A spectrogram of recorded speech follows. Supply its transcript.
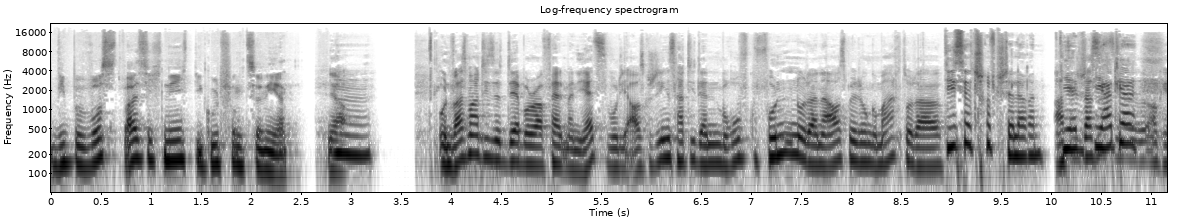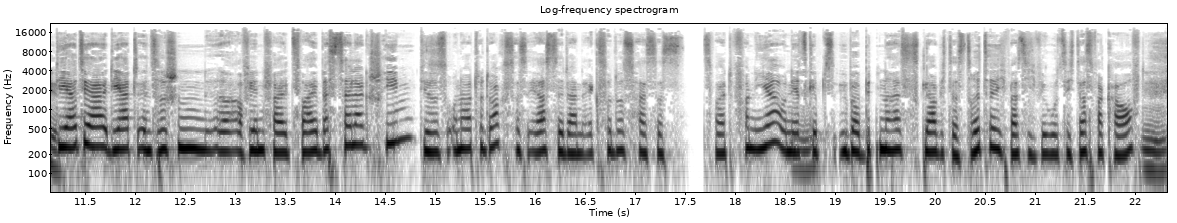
wie bewusst, weiß ich nicht, die gut funktionieren. ja. Mhm. Und was macht diese Deborah Feldman jetzt, wo die ausgestiegen ist? Hat die denn einen Beruf gefunden oder eine Ausbildung gemacht oder? Die ist jetzt Schriftstellerin. Ach, die, das die hat ja, okay. die hat ja, die hat inzwischen äh, auf jeden Fall zwei Bestseller geschrieben. Dieses Unorthodox, das erste, dann Exodus heißt das zweite von ihr und jetzt Mhm. gibt's Überbitten heißt es, glaube ich, das dritte. Ich weiß nicht, wie gut sich das verkauft. Mhm.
